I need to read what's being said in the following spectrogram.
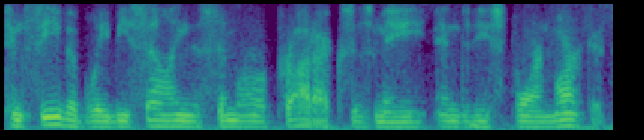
conceivably be selling the similar products as me into these foreign markets.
